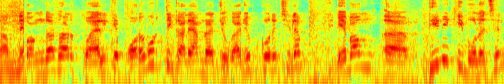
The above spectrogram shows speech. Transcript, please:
সামনে। গঙ্গাধর কয়ালকে পরবর্তীকালে আমরা যোগাযোগ করেছিলাম এবং তিনি কি বলেছেন?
